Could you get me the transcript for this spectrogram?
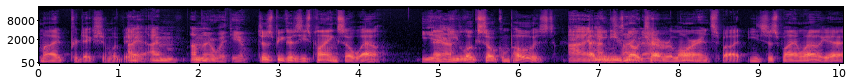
my prediction would be. I, I'm I'm there with you. Just because he's playing so well. Yeah. And he looks so composed. I- I, mean, I'm he's no to- Trevor Lawrence, but he's just playing well, yeah.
